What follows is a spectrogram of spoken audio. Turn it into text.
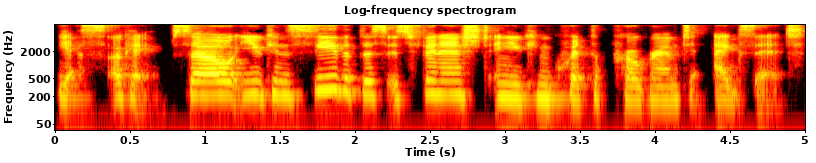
Yes, okay. So you can see that this is finished and you can quit the program to exit.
